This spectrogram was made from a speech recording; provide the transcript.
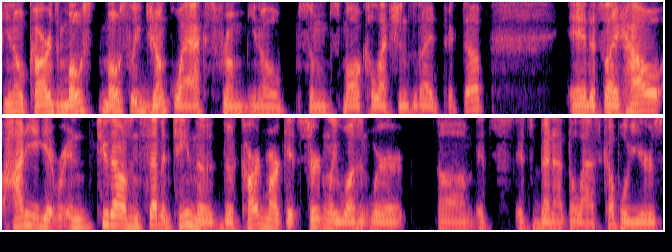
you know, cards. Most mostly junk wax from you know some small collections that I had picked up and it's like how how do you get in 2017 the the card market certainly wasn't where um, it's it's been at the last couple years.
